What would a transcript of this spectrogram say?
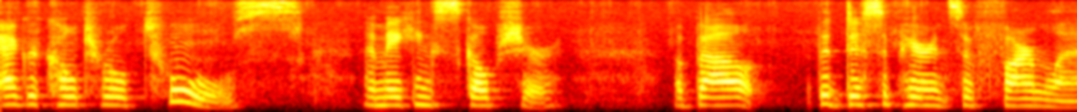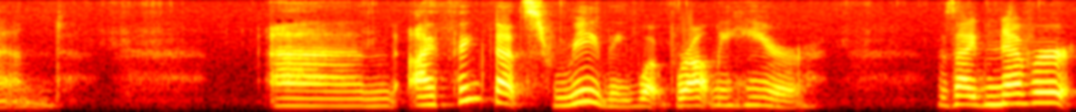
agricultural tools and making sculpture about the disappearance of farmland. And I think that's really what brought me here. Was I'd never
